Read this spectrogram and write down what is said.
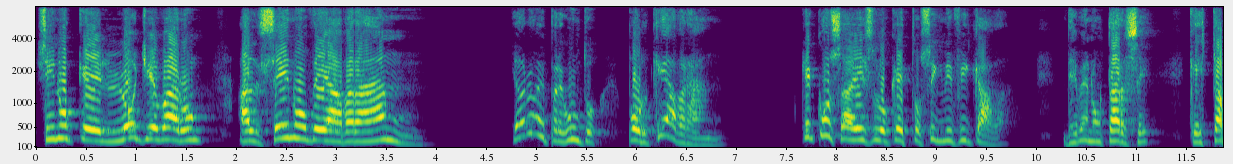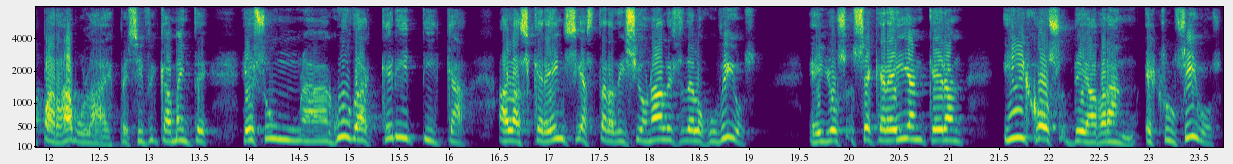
sino que lo llevaron al seno de Abraham. Y ahora me pregunto, ¿por qué Abraham? ¿Qué cosa es lo que esto significaba? Debe notarse que esta parábola específicamente es una aguda crítica a las creencias tradicionales de los judíos. Ellos se creían que eran hijos de Abraham, exclusivos.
